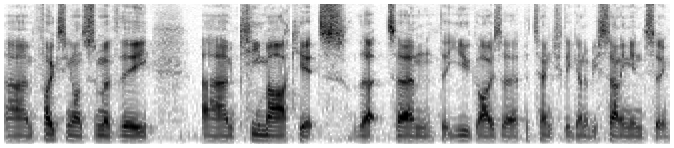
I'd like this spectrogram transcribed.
um, focusing on some of the um, key markets that, um, that you guys are potentially going to be selling into.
